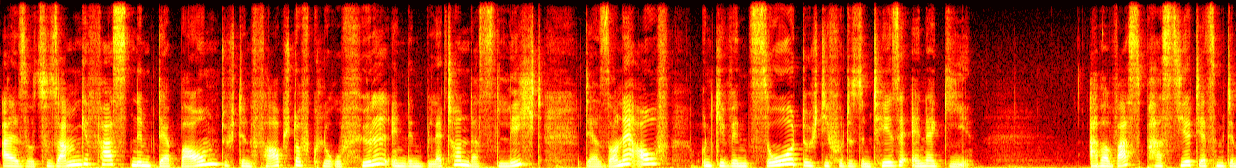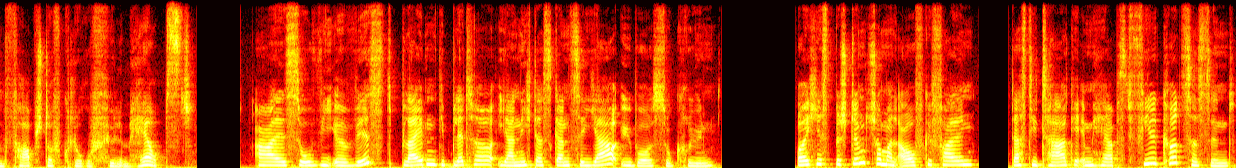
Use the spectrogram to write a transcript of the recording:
Also zusammengefasst nimmt der Baum durch den Farbstoff Chlorophyll in den Blättern das Licht der Sonne auf und gewinnt so durch die Photosynthese Energie. Aber was passiert jetzt mit dem Farbstoff Chlorophyll im Herbst? Also, wie ihr wisst, bleiben die Blätter ja nicht das ganze Jahr über so grün. Euch ist bestimmt schon mal aufgefallen, dass die Tage im Herbst viel kürzer sind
